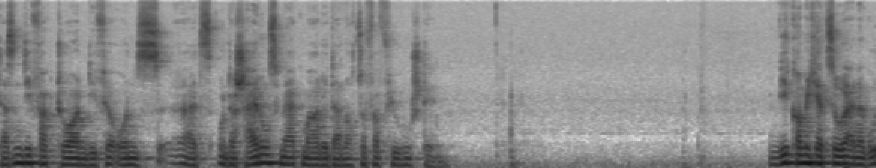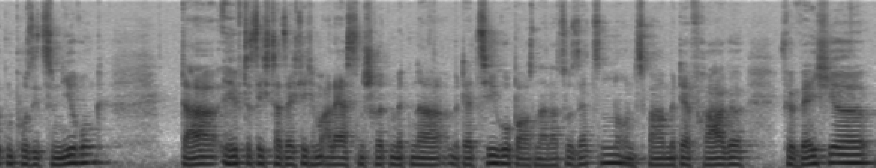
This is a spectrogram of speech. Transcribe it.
das sind die Faktoren, die für uns als Unterscheidungsmerkmale da noch zur Verfügung stehen. Wie komme ich jetzt zu einer guten Positionierung? Da hilft es sich tatsächlich im allerersten Schritt mit, einer, mit der Zielgruppe auseinanderzusetzen und zwar mit der Frage, für welche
